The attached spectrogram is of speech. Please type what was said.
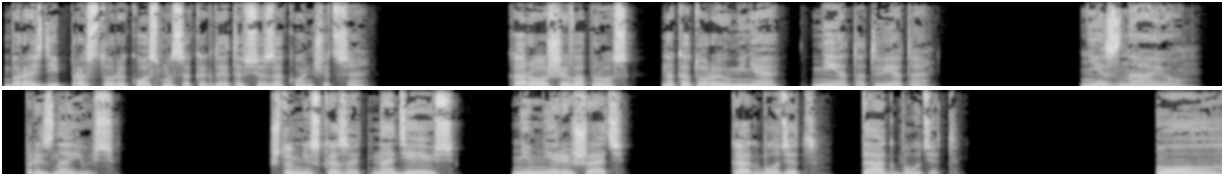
бороздить просторы космоса, когда это все закончится?» Хороший вопрос, на который у меня нет ответа. Не знаю, признаюсь. Что мне сказать? Надеюсь? Не мне решать? Как будет, так будет. О,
